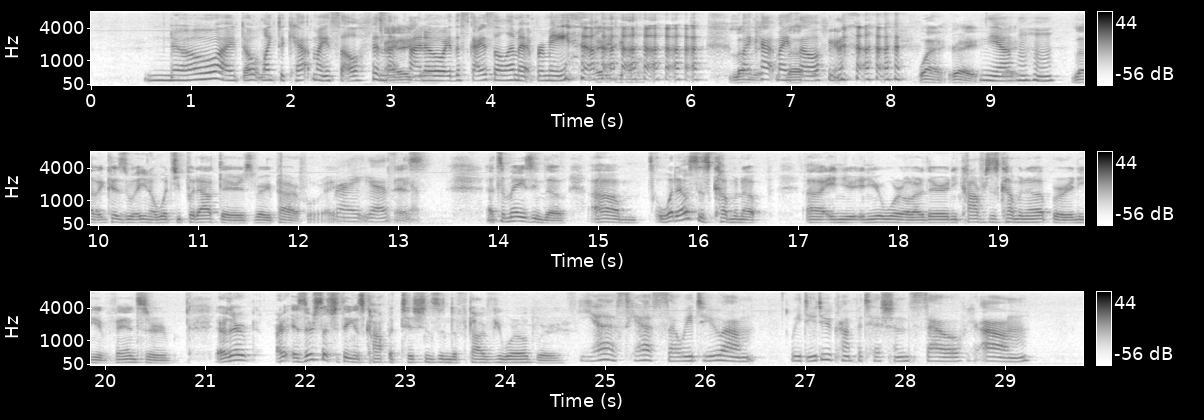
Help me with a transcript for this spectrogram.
No, I don't like to cap myself in that kind go. of way. The sky's the limit for me. There you go. I cap myself. You know? Why? Right. Yeah, Right. mm-hmm. Love it because you know what you put out there is very powerful, right? right. Yes. Yes. Yes. That's amazing, though. Um, what else is coming up uh, in your in your world? Are there any conferences coming up, or any events, or are there? Are, is there such a thing as competitions in the photography world? Where Yes, yes. So we do um we do do competitions. So um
